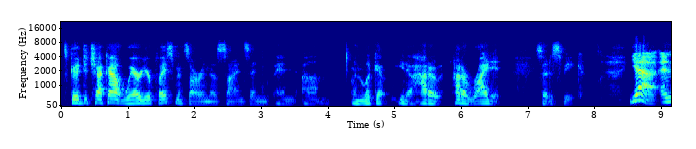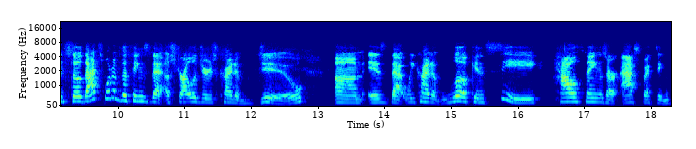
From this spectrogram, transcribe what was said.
it's good to check out where your placements are in those signs and and um and look at you know how to how to write it so to speak yeah and so that's one of the things that astrologers kind of do um is that we kind of look and see how things are aspecting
